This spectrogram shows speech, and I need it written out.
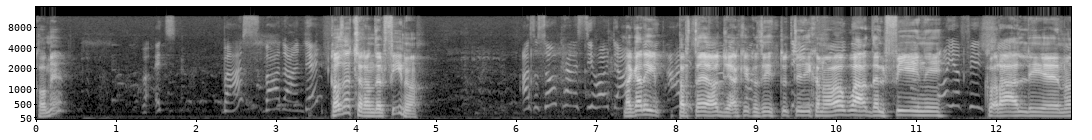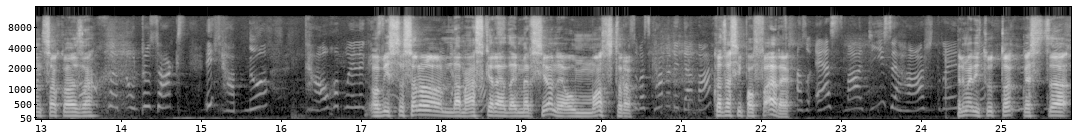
Come? Cosa? C'era un delfino? Magari per te oggi anche così tutti dicono oh wow delfini, coralli e non so cosa. Ho visto solo la maschera da immersione o un mostro. Cosa si può fare? Prima di tutto questa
